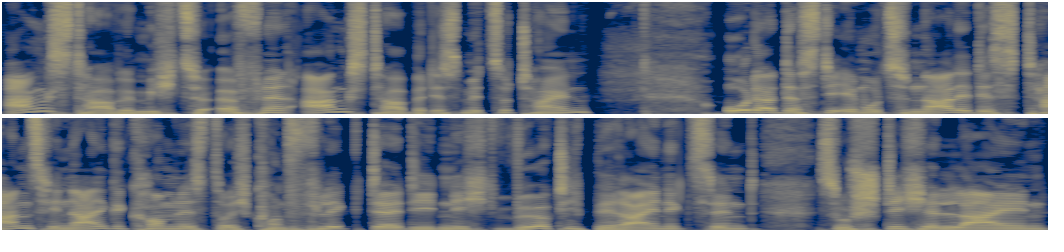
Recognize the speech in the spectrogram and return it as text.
Angst habe, mich zu öffnen, Angst habe, das mitzuteilen. Oder dass die emotionale Distanz hineingekommen ist durch Konflikte, die nicht wirklich bereinigt sind, so Sticheleien,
